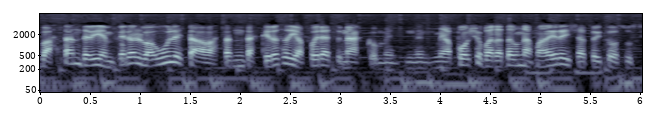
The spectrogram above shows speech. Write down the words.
bastante bien, pero el baúl está bastante asqueroso y afuera es un asco. Me, me- me apoyo para atar unas maderas y ya estoy todo sucio.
